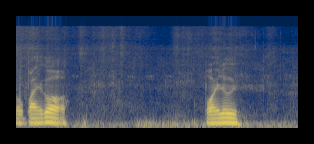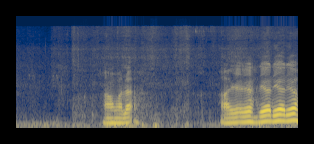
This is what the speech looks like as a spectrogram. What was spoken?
ต่อไปก็ ปล่อยเลย เอามาแล้วเอาเดี๋ยวเดี๋ยวเดี๋ยวเดี๋ยว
